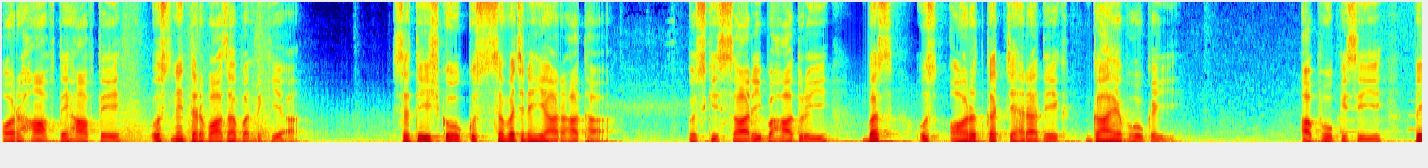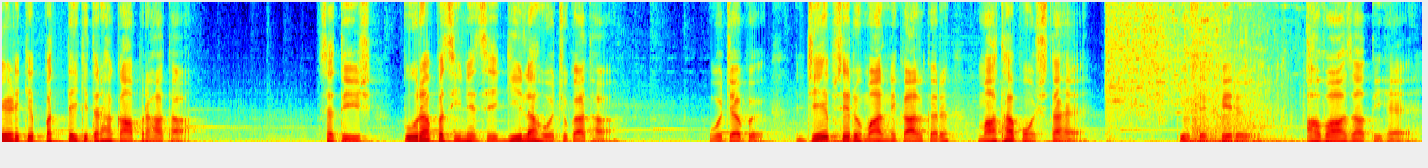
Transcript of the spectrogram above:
और हाँफते हाँफते उसने दरवाज़ा बंद किया। सतीश को कुछ समझ नहीं आ रहा था। उसकी सारी बहादुरी बस उस औरत का चेहरा देख गायब हो गई। अब वो किसी पेड़ के पत्ते की तरह काँप रहा था। सतीश पूरा पसीने से गीला हो चुका था। वो जब जेब से रुमाल निकालकर माथा पहुँचता है कि उसे फिर आवाज़ आती है।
